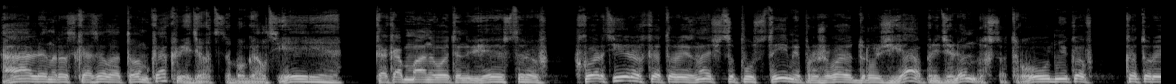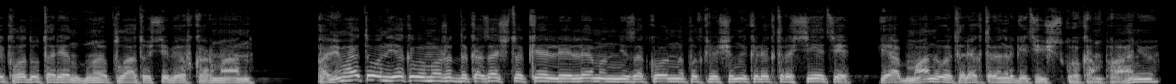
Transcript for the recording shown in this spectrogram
Аллен рассказал о том, как ведется бухгалтерия, как обманывают инвесторов, в квартирах, которые значатся пустыми, проживают друзья определенных сотрудников, которые кладут арендную плату себе в карман. Помимо этого, он якобы может доказать, что Келли и Лемон незаконно подключены к электросети и обманывают электроэнергетическую компанию.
